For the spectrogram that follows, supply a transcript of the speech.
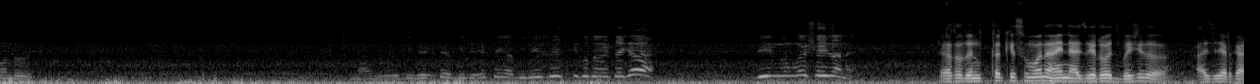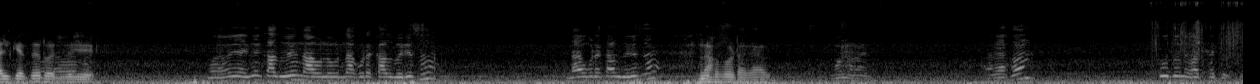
বন্ধ হয়েছে বিদেশ বিদেশে বিদেশে কিছু দামের টাকা যে ইনকাম করে সেই জানে। এতদিন তো কিছু মনে হয়নি আজকে রোদ বেশি তো। আজকে আর কালকে তো রোদ বেশি। একদিন কাজ করে না না করে কাজ বেরিয়েছ না করে কাজ বেরিয়েছ না কাজ। মনে হয়। আর এখন? চৌধুরী ভাত খাইতে হচ্ছে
